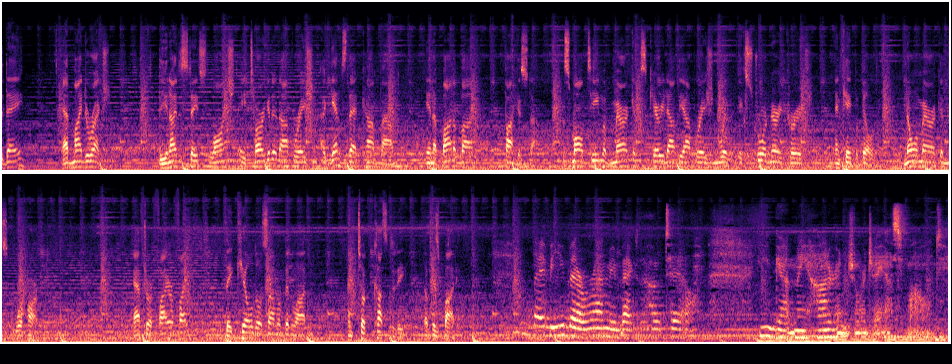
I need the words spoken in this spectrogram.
Today, at my direction, the United States launched a targeted operation against that compound in Abbottabad, Pakistan. A small team of Americans carried out the operation with extraordinary courage and capability. No Americans were harmed. After a firefight, they killed Osama bin Laden and took custody of his body. Baby, you better run me back to the hotel. You got me hotter than Georgia asphalt.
